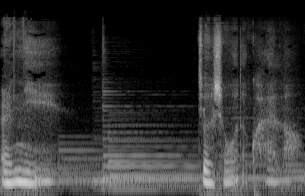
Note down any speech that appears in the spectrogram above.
而你就是我的快乐。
